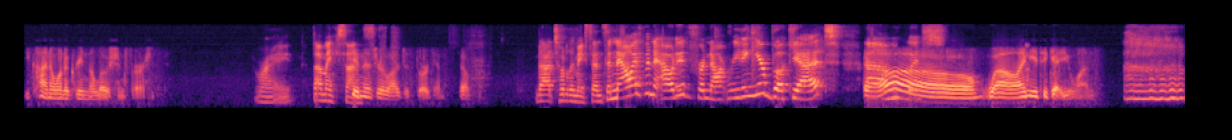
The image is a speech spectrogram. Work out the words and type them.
you kind of want to green the lotion first. Right. That makes sense. Skin is your largest organ. So that totally makes sense. And now I've been outed for not reading your book yet. Um, oh, which, well, I need to get you one. I'm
